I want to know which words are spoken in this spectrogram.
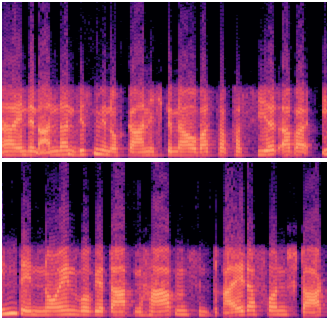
Äh, in den anderen wissen wir noch gar nicht genau, was da passiert, aber in den neuen, wo wir Daten haben, sind drei davon stark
